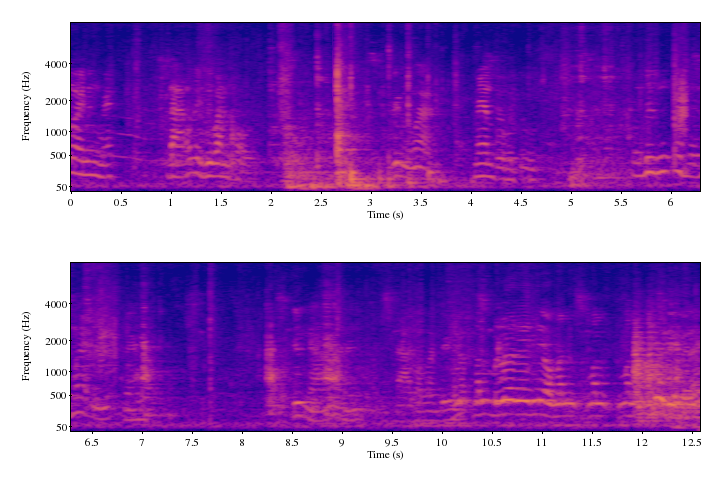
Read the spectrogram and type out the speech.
หน่อยนึงไหมด่างก็เลยคือวันเขาดึงมาแม่นเปิดประตูดึงอุ้มผมมาอีก ดึงหนาด่าเขามันดึงมันเบลอเลยเนี่ยมันมันมันมืดเลย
